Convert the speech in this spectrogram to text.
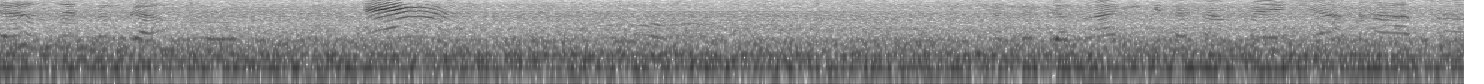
jangan mengganggu satu jam lagi kita sampai Jakarta.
